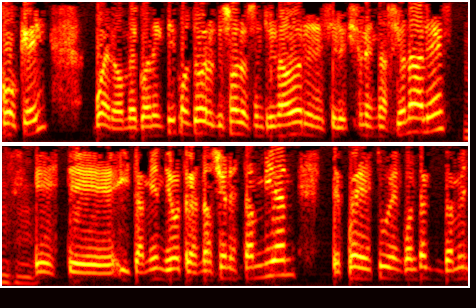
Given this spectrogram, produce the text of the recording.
hockey bueno me conecté con todo lo que son los entrenadores de selecciones nacionales este y también de otras naciones también. Después estuve en contacto también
